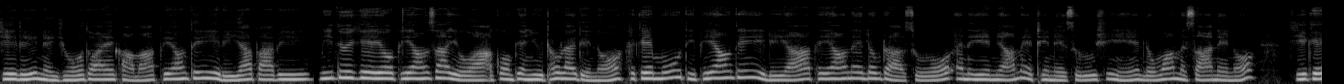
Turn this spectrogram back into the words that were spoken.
ရေလေးနဲ့ရောသွားတဲ့အခါမှာဖျောင်းသိန်းရေလေးရပါပြီမိသွေးကေရောဖျောင်းစရောကအကုန်ပြန်ယူထုတ်လိုက်တယ်နော်တကယ်မို့ဒီဖျောင်းသိန်းရေလေးကဖျောင်းနဲ့လှုပ်တာဆိုတော့အန္တရာယ်များမယ်ထင်တယ်ဆိုလို့ရှိရင်လုံးဝမစားနဲ့နော်ရေခဲ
